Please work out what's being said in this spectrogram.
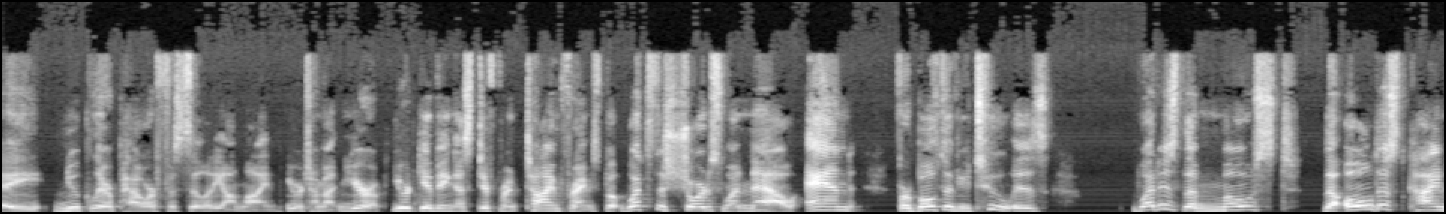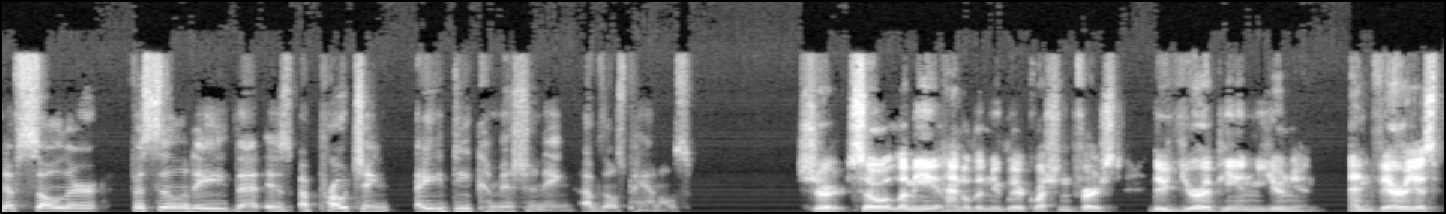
a nuclear power facility online. You were talking about in Europe. You're giving us different time frames, but what's the shortest one now? And for both of you too is what is the most the oldest kind of solar facility that is approaching a decommissioning of those panels? Sure. So let me handle the nuclear question first. The European Union and various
